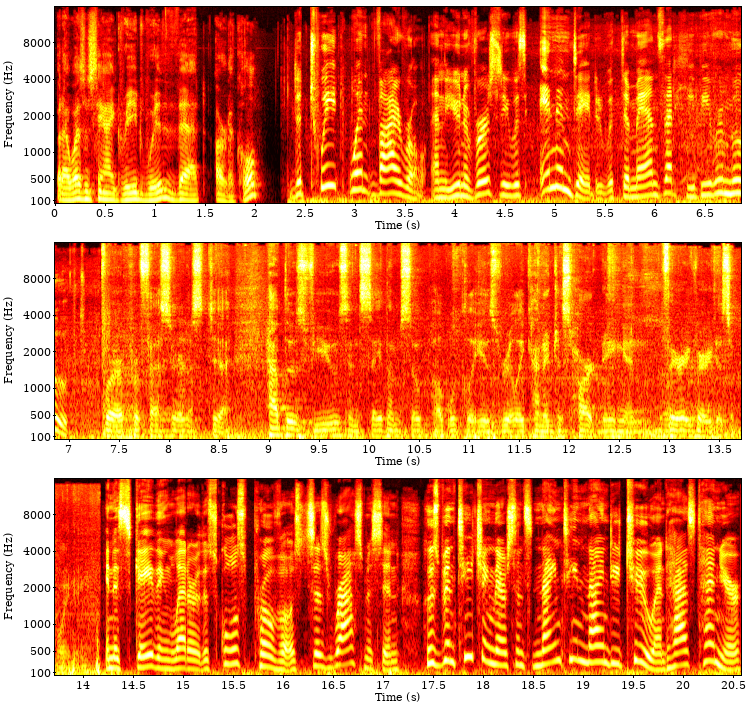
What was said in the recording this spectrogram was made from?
but I wasn't saying I agreed with that article. The tweet went viral, and the university was inundated with demands that he be removed. For our professors to have those views and say them so publicly is really kind of disheartening and very, very disappointing. In a scathing letter, the school's provost says Rasmussen, who's been teaching there since 1992 and has tenure,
